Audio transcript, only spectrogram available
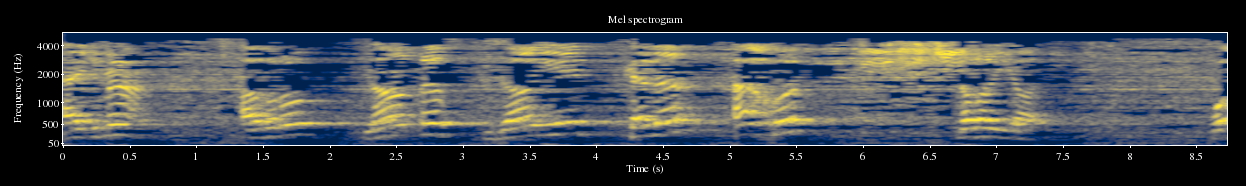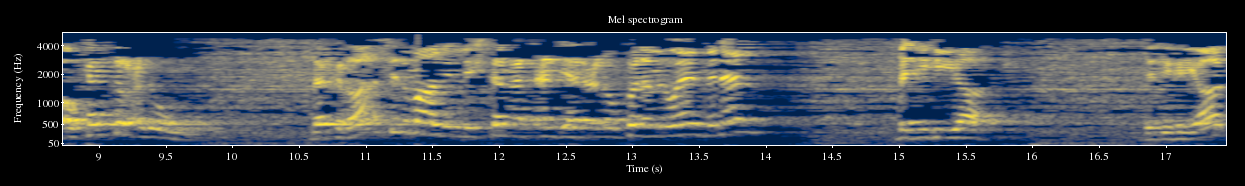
أجمع أضرب ناقص زايد كذا أخذ نظريات. وأكثر علومي لكن رأس المال اللي اجتمعت عندي هالعلوم كلها من وين؟ من البديهيات. بديهيات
